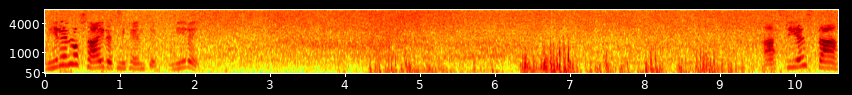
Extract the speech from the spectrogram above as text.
Miren los aires, mi gente. Miren. Así está.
